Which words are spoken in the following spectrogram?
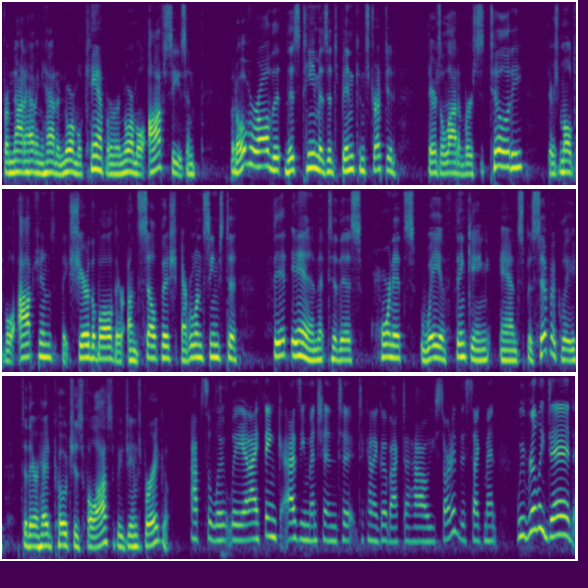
from not having had a normal camp or a normal offseason. But overall, this team, as it's been constructed, there's a lot of versatility. There's multiple options. They share the ball. They're unselfish. Everyone seems to fit in to this Hornets way of thinking and specifically to their head coach's philosophy, James Borrego. Absolutely. And I think, as you mentioned, to, to kind of go back to how you started this segment, we really did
